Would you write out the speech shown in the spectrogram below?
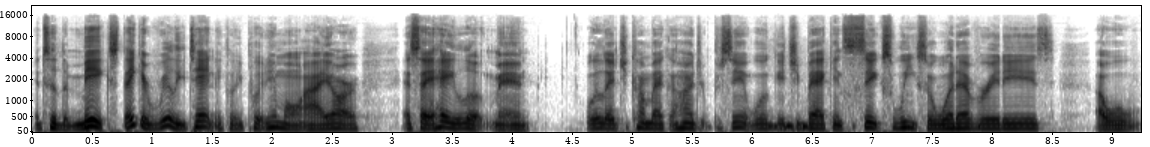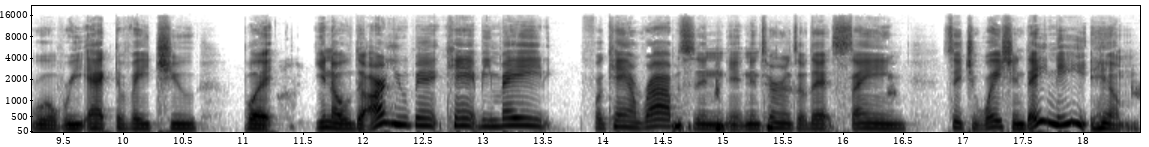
into the mix. They could really technically put him on IR and say, "Hey, look, man, we'll let you come back 100%. We'll get you back in 6 weeks or whatever it is. Uh, I will we'll reactivate you." But, you know, the argument can't be made for Cam Robinson in, in terms of that same situation. They need him.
